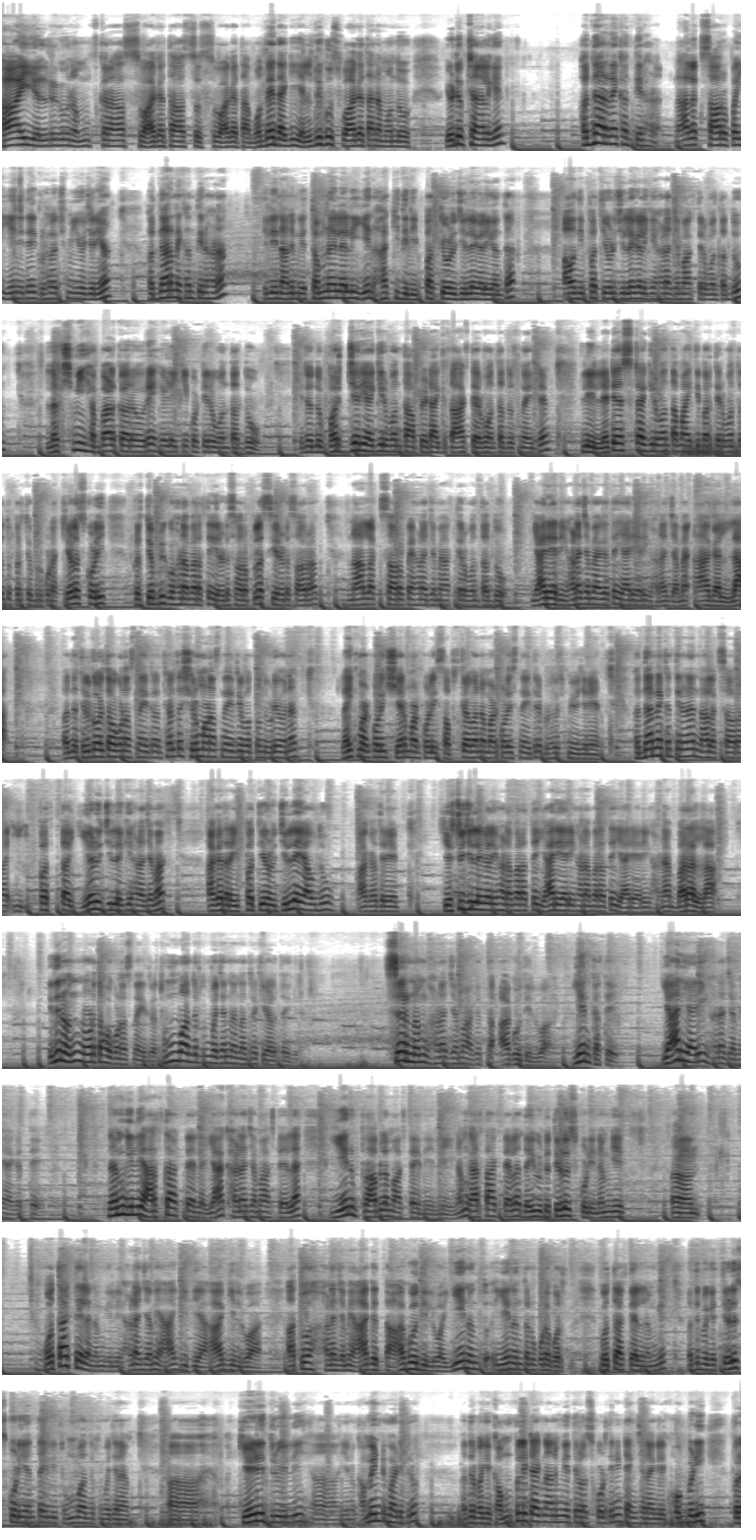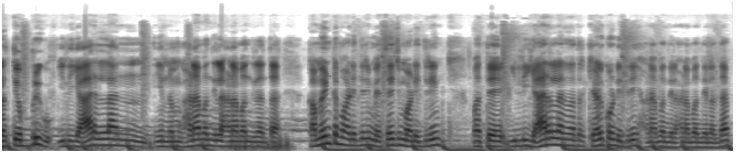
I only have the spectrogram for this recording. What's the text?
Hi ಎಲ್ರಿಗೂ ನಮಸ್ಕಾರ, ಸ್ವಾಗತ, ಸುಸ್ವಾಗತ. ಮೊದಲನೇದಾಗಿ ಎಲ್ರಿಗೂ ಸ್ವಾಗತ ನಮ್ಮೊಂದು ಯೂಟ್ಯೂಬ್ ಚಾನಲ್ಗೆ ಹದಿನಾರನೇ ಕಂತಿನ ಹಣ. ನಾಲ್ಕು ಸಾವಿರ ರೂಪಾಯಿ ಏನಿದೆ ಗೃಹಲಕ್ಷ್ಮಿ ಯೋಜನೆಯ? ಹದಿನಾರನೇ ಕಂತಿನ ಹಣ. ಇಲ್ಲಿ ನಾನು ನಿಮಗೆ ತಮ್ನೈಲಲ್ಲಿ ಏನು ಹಾಕಿದ್ದೀನಿ ಇಪ್ಪತ್ತೇಳು ಜಿಲ್ಲೆಗಳಿಗಂತ ಆ ಒಂದು ಇಪ್ಪತ್ತೇಳು ಜಿಲ್ಲೆಗಳಿಗೆ ಹಣ ಜಮಾ ಆಗ್ತಿರುವಂಥದ್ದು ಲಕ್ಷ್ಮೀ ಹೆಬ್ಬಾಳ್ಕರ್ ಅವರೇ ಹೇಳಿಕೆ ಕೊಟ್ಟಿರುವಂಥದ್ದು ಇದೊಂದು ಭರ್ಜರಿ ಆಗಿರುವಂಥ ಅಪ್ಡೇಟ್ ಆಗಿ ಆಗ್ತಾ ಇರುವಂಥದ್ದು ಸ್ನೇಹಿತರೆ. ಇಲ್ಲಿ ಲೇಟೆಸ್ಟ್ ಆಗಿರುವಂಥ ಮಾಹಿತಿ ಬರ್ತಿರುವಂಥದ್ದು ಪ್ರತಿಯೊಬ್ಬರು ಕೂಡ ಕೇಳಿಸ್ಕೊಳ್ಳಿ. ಪ್ರತಿಯೊಬ್ಬರಿಗೂ ಹಣ ಬರುತ್ತೆ. ಎರಡು ಸಾವಿರ ಪ್ಲಸ್ ಎರಡು ಸಾವಿರ, ನಾಲ್ಕು ಸಾವಿರ ರೂಪಾಯಿ ಹಣ ಜಮೆ ಆಗ್ತಾ ಇರುವಂಥದ್ದು ಯಾರ್ಯಾರಿಗೆ ಹಣ ಜಮೆ ಆಗುತ್ತೆ, ಯಾರ್ಯಾರಿಗೆ ಹಣ ಜಮೆ ಆಗಲ್ಲ. ಅದನ್ನ ತಿಳ್ಕೊಳ್ತಾ ಹೋಗೋಣ ಸ್ನೇಹಿತರೆ ಅಂತ ಹೇಳ್ತಾ ಶುರು ಮಾಡೋ ಸ್ನೇಹಿತರೆ ಇವತ್ತೊಂದು ವಿಡಿಯೋನ ಲೈಕ್ ಮಾಡ್ಕೊಳ್ಳಿ ಶೇರ್ ಮಾಡ್ಕೊಳ್ಳಿ ಸಬ್ಸ್ಕ್ರೈಬನ್ನು ಮಾಡ್ಕೊಳ್ಳಿ ಸ್ನೇಹಿತರೆ ಗೃಹಲಕ್ಷ್ಮಿ ಯೋಜನೆ. ಹದಿನಾರನೇ ಕಂತಿನ ನಾಲ್ಕು ಸಾವಿರ ಈ ಇಪ್ಪತ್ತ ಏಳು ಜಿಲ್ಲೆಗೆ ಹಣ ಜಮಾ. ಹಾಗಾದರೆ ಇಪ್ಪತ್ತೇಳು ಜಿಲ್ಲೆ ಯಾವುದು? ಹಾಗಾದರೆ ಎಷ್ಟು ಜಿಲ್ಲೆಗಳಿಗೆ ಹಣ ಬರುತ್ತೆ ಯಾರ್ಯಾರಿಗೆ ಹಣ ಬರುತ್ತೆ ಯಾರ್ಯಾರಿಗೆ ಹಣ ಬರಲ್ಲ. ಇದನ್ನೊಂದು ನೋಡ್ತಾ ಹೋಗೋಣ ಸ್ನೇಹಿತರೆ. ತುಂಬ ಅಂದ್ರೆ ತುಂಬ ಜನ ನನ್ನ ಹತ್ರ ಕೇಳ್ತಾ ಇದ್ದೀರಾ. ಸರ್, ನಮ್ಗೆ ಹಣ ಜಮಾ ಆಗುತ್ತಾ? ಆಗೋದಿಲ್ವಾ? ಏನು ಕತೆ? ಯಾರ್ಯಾರಿಗೆ ಹಣ ಜಮೆ ಆಗುತ್ತೆ? ನಮಗಿಲ್ಲಿ ಅರ್ಥ ಆಗ್ತಾ ಇಲ್ಲ. ಯಾಕೆ ಹಣ ಜಮಾ ಆಗ್ತಾ ಇಲ್ಲ? ಏನು ಪ್ರಾಬ್ಲಮ್ ಆಗ್ತಾ ಇದೆ ಇಲ್ಲಿ? ನಮ್ಗೆ ಅರ್ಥ ಆಗ್ತಾ ಇಲ್ಲ. ದಯವಿಟ್ಟು ತಿಳಿಸ್ಕೊಡಿ. ನಮಗೆ ಗೊತ್ತಾಗ್ತಾ ಇಲ್ಲ ನಮಗೆ ಇಲ್ಲಿ ಹಣ ಜಮೆ ಆಗಿದೆಯಾ, ಆಗಿಲ್ವಾ? ಅಥವಾ ಹಣ ಜಮೆ ಆಗುತ್ತಾ, ಆಗೋದಿಲ್ವಾ? ಏನಂತ, ಏನಂತನೂ ಕೂಡ ಗೊತ್ತು ಗೊತ್ತಾಗ್ತಾ ಇಲ್ಲ ನಮಗೆ. ಅದ್ರ ಬಗ್ಗೆ ತಿಳಿಸ್ಕೊಡಿ ಅಂತ ಇಲ್ಲಿ ತುಂಬ ಅಂದರೆ ತುಂಬ ಜನ ಕೇಳಿದರು ಕೇಳಿದ್ರು ಇಲ್ಲಿ ಏನು ಕಮೆಂಟ್ ಮಾಡಿದರು. ಅದ್ರ ಬಗ್ಗೆ ಕಂಪ್ಲೀಟಾಗಿ ನಾನು ನಿಮಗೆ ತಿಳಿಸ್ಕೊಡ್ತೀನಿ. ಟೆನ್ಷನ್ ಆಗ್ಲಿಕ್ಕೆ ಹೋಗ್ಬೇಡಿ. ಪ್ರತಿಯೊಬ್ಬರಿಗೂ ಇಲ್ಲಿ ಯಾರೆಲ್ಲ ನಮ್ಗೆ ಹಣ ಬಂದಿಲ್ಲ ಹಣ ಬಂದಿಲ್ಲ ಅಂತ ಕಮೆಂಟ್ ಮಾಡಿದ್ರಿ ಮೆಸೇಜ್ ಮಾಡಿದ್ರಿ, ಮತ್ತು ಇಲ್ಲಿ ಯಾರೆಲ್ಲ ನನ್ನ ಹತ್ರ ಕೇಳ್ಕೊಂಡಿದ್ರಿ, ಹಣ ಬಂದಿಲ್ಲ ಹಣ ಬಂದಿಲ್ಲ ಅಂತ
